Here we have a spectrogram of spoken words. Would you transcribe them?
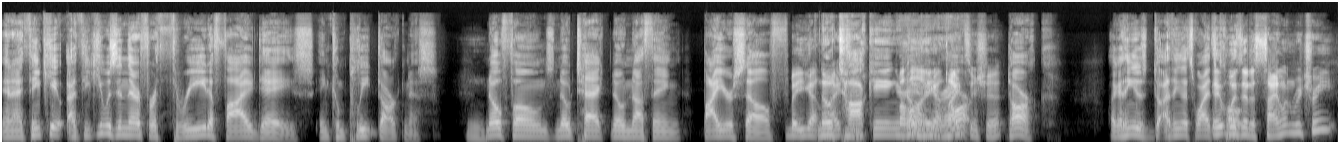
and i think he i think he was in there for three to five days in complete darkness Hmm. no phones no tech no nothing by yourself but you got No lights and- talking. but hold on, you got right? lights and shit dark like i think it was i think that's why it's it, called was it a silent retreat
